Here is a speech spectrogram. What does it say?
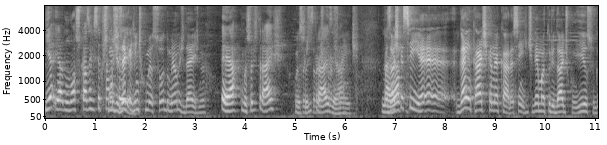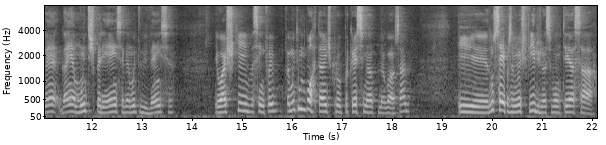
E, e no nosso caso a recepção Costumo dizer cheia. que a gente começou do menos 10, né? É, começou de trás. Começou, Começou, de de trás, trás, pra é. frente. Na Mas eu acho que época- assim, é, é- ganha em casca, né, cara? Assim, a gente ganha maturidade com isso, ganha, ganha muita experiência, ganha muita vivência. Eu acho que, assim, foi, foi muito importante pro, pro crescimento do negócio, sabe? E não sei, por exemplo, meus filhos, né, se vão ter essa,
